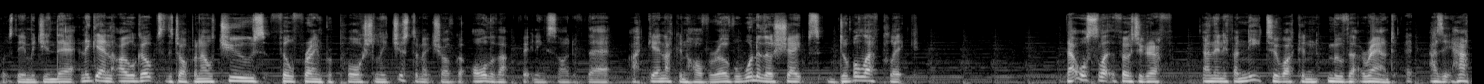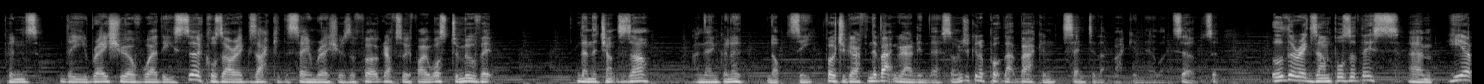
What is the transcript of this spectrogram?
puts the image in there. And again, I will go up to the top and I'll choose fill frame proportionally just to make sure I've got all of that fitting inside of there. Again, I can hover over one of those shapes, double left click. That will select the photograph. And then if I need to, I can move that around. As it happens, the ratio of where these circles are exactly the same ratio as the photograph. So if I was to move it, then the chances are I'm then going to not see photograph in the background in there. So I'm just going to put that back and center that back in there like so. So other examples of this um, here,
